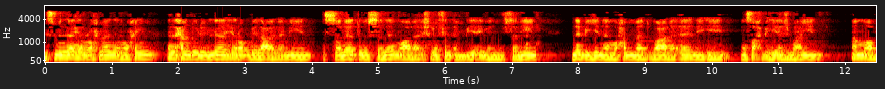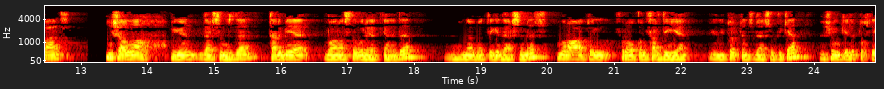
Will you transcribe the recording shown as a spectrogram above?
بسم الله الرحمن الرحيم. الحمد لله رب العالمين. الصلاة والسلام على أشرف الأنبياء والمرسلين نبينا محمد وعلى آله وصحبه أجمعين. أما بعد إن شاء الله بيون درس مزدا تربية بارس ولاية كندا نبتك درس مز مراعاة الفروق الفردية يعني تورتنج درس كان شو كده تختي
